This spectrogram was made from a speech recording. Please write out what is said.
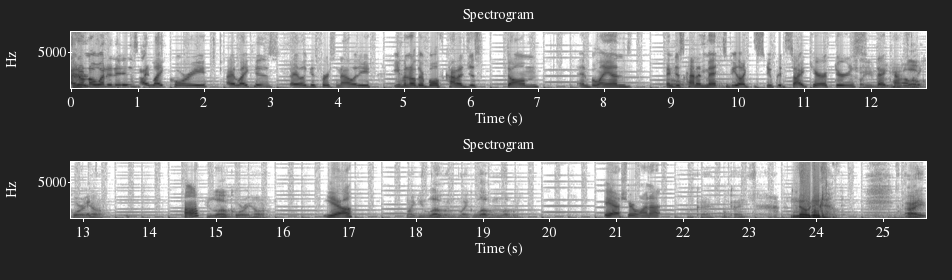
I don't know what it is. I like Corey. I like his I like his personality. Even though they're both kind of just dumb and bland and oh, just Oh, kind of so- meant to be like the stupid side characters So you, that kind of love like, Corey, huh? Huh? You love Corey, huh? Yeah. Like you love him, like love him, love him. Yeah, sure, why not? Okay, okay. Noted. All right,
